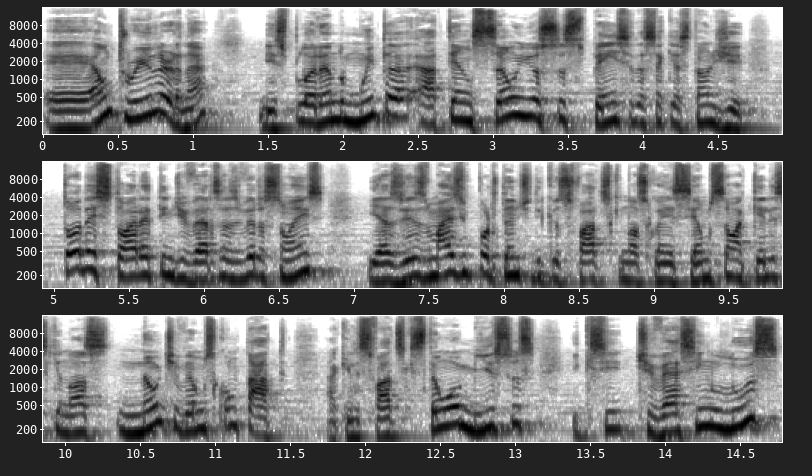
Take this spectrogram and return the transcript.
É, é um thriller, né? E explorando muita atenção e o suspense dessa questão de toda a história tem diversas versões e às vezes mais importante do que os fatos que nós conhecemos são aqueles que nós não tivemos contato, aqueles fatos que estão omissos e que se tivessem luz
